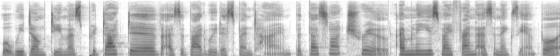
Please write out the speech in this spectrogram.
what we don't deem as productive, as a bad way to spend time, but that's not true. I'm going to use my friend as an example,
